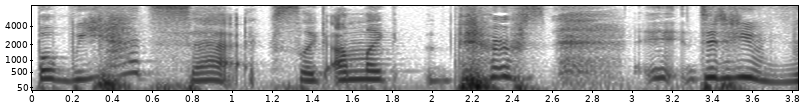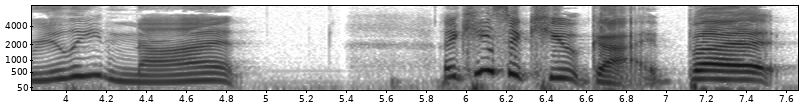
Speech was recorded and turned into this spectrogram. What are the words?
But we had sex. Like I'm like, there's. Did he really not? Like he's a cute guy, but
